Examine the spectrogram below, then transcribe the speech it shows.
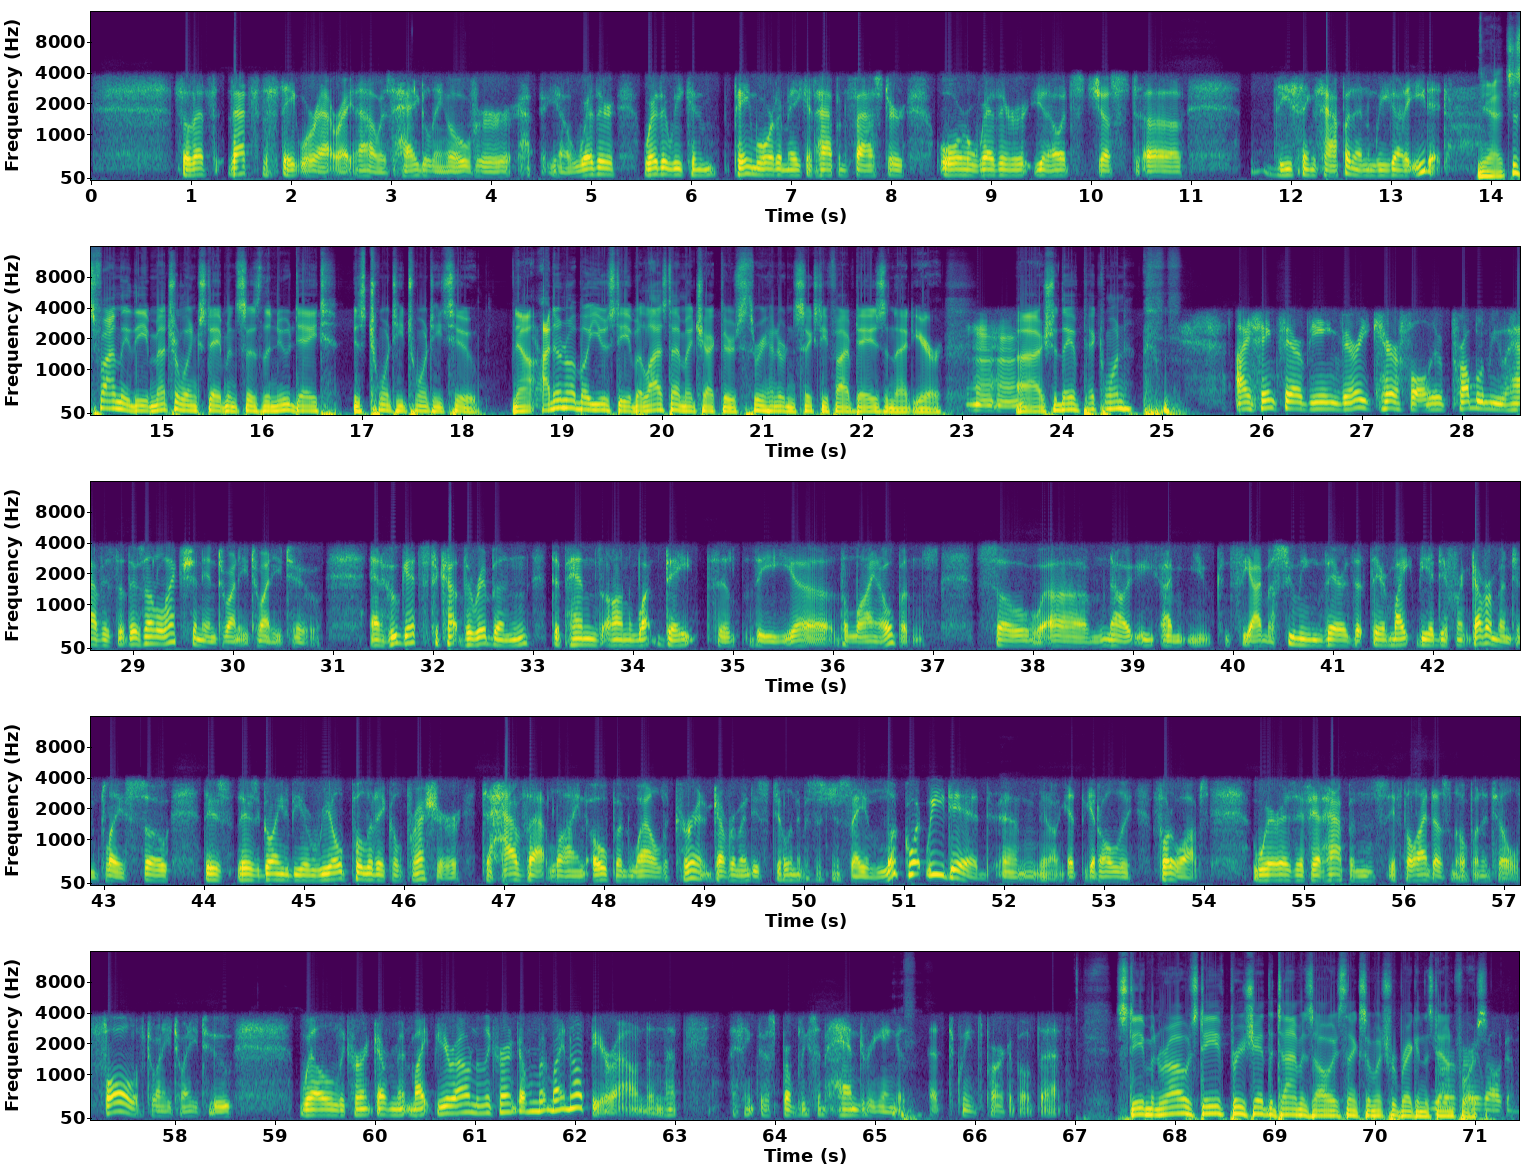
So that's that's the state we're at right now is haggling over you know whether whether we can pay more to make it happen faster or whether you know it's just uh, these things happen and we got to eat it. Yeah, just finally the Metrolinx statement says the new date is 2022. Now, I don't know about you, Steve, but last time I checked, there's 365 days in that year. Mm-hmm. Uh, should they have picked one? I think they're being very careful. The problem you have is that there's an election in 2022, and who gets to cut the ribbon depends on what date the the uh, the line opens. So um, now I'm, you can see I'm assuming there that there might be a different government in place. So there's there's going to be a real political pressure to have that line open while the current government is still in a position to say, "Look what we did," and you know get get all the photo ops. Whereas if it happens, if the line doesn't open until fall of 2022 well, the current government might be around and the current government might not be around, and that's I think there's probably some hand wringing at, at Queen's Park about that. Steve Munro, Steve, appreciate the time as always. Thanks so much for breaking this You're down for us. Welcome.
